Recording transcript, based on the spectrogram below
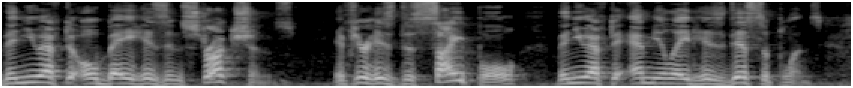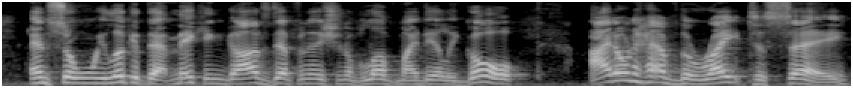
then you have to obey his instructions. If you're his disciple, then you have to emulate his disciplines. And so when we look at that, making God's definition of love my daily goal, I don't have the right to say,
